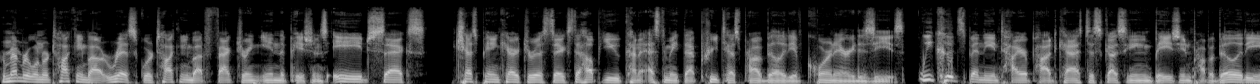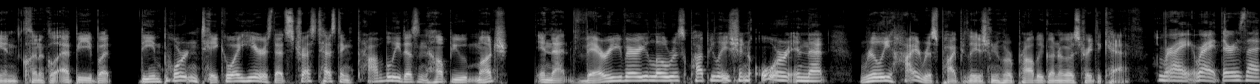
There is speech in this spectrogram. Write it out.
Remember, when we're talking about risk, we're talking about factoring in the patient's age, sex, chest pain characteristics to help you kind of estimate that pretest probability of coronary disease. We could spend the entire podcast discussing Bayesian probability and clinical epi, but the important takeaway here is that stress testing probably doesn't help you much in that very, very low risk population or in that really high risk population who are probably going to go straight to cath. Right, right. There's a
